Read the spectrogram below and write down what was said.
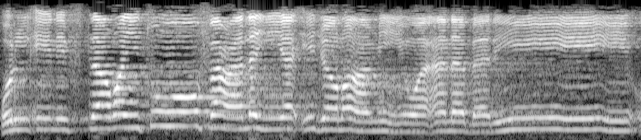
قل ان افتريته فعلي اجرامي وأنا بريء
